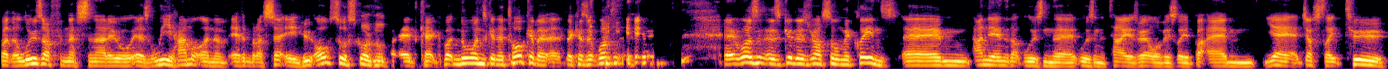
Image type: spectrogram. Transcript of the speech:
But the loser from this scenario is Lee Hamilton of Edinburgh City, who also scored mm-hmm. an overhead kick, but no one's going to talk about it because it wasn't it wasn't as good as Russell McLean's, um, and they ended up losing the losing the tie as well, obviously. But um, yeah, just like two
